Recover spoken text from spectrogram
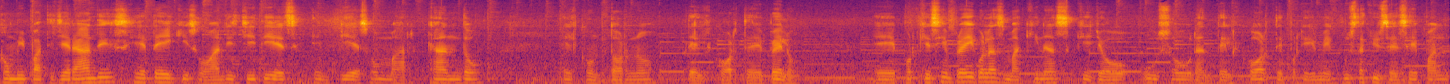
Con mi patillera Andis GTX o Andis GTS empiezo marcando el contorno del corte de pelo eh, porque siempre digo las máquinas que yo uso durante el corte porque me gusta que ustedes sepan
